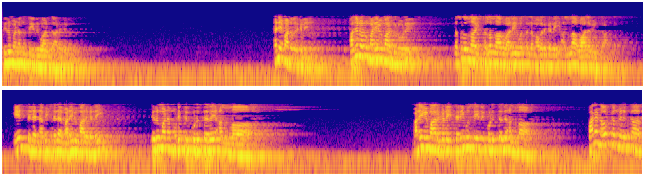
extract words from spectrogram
திருமணம் செய்து வாழ்ந்தார்கள். கண்ணியமானவர்களே பதினோரு மனைவிமார்களோடு ரசூலுல்லாய் ஸல்லல்லாஹு அலைஹி வஸல்லம் அவர்களை அல்லாஹ் வாழ வைத்தான். ஏன் சில நபி சில மனைவிமார்களை திருமணம் முடித்துக் கொடுத்ததே அல்லாஹ். மனைவிமார்களை தெரிவு செய்து கொடுத்தது அல்லாஹ். பல நோக்கங்களுக்காக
